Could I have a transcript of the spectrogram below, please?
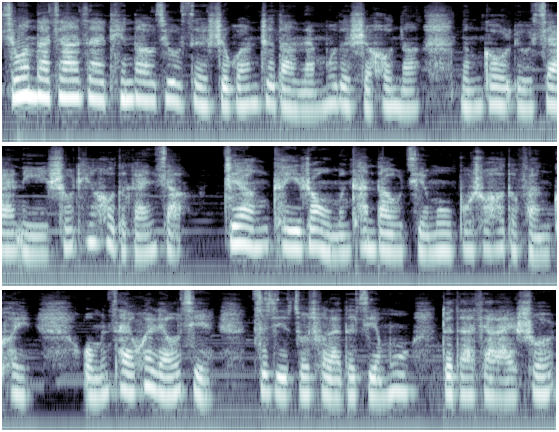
希望大家在听到《旧色时光》这档栏目的时候呢，能够留下你收听后的感想，这样可以让我们看到节目播出后的反馈，我们才会了解自己做出来的节目对大家来说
